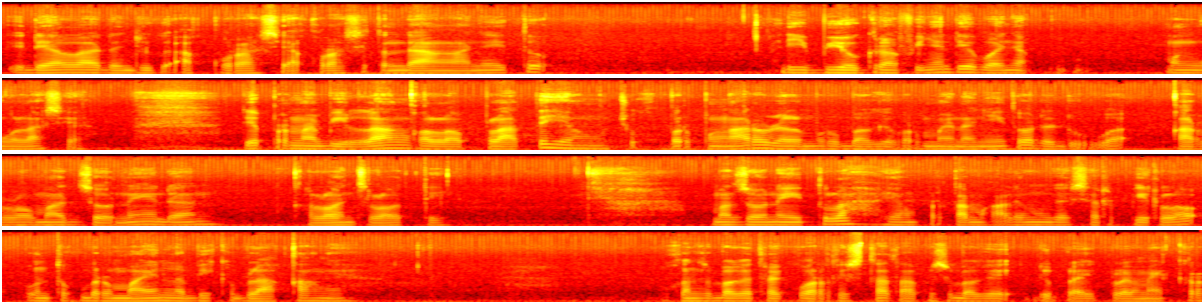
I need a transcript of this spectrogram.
ideal dan juga akurasi akurasi tendangannya itu di biografinya dia banyak mengulas ya dia pernah bilang kalau pelatih yang cukup berpengaruh dalam merubah gaya permainannya itu ada dua Carlo Mazzone dan Carlo Ancelotti Mazzone itulah yang pertama kali menggeser Pirlo untuk bermain lebih ke belakang ya. Bukan sebagai trequartista tapi sebagai di play playmaker.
